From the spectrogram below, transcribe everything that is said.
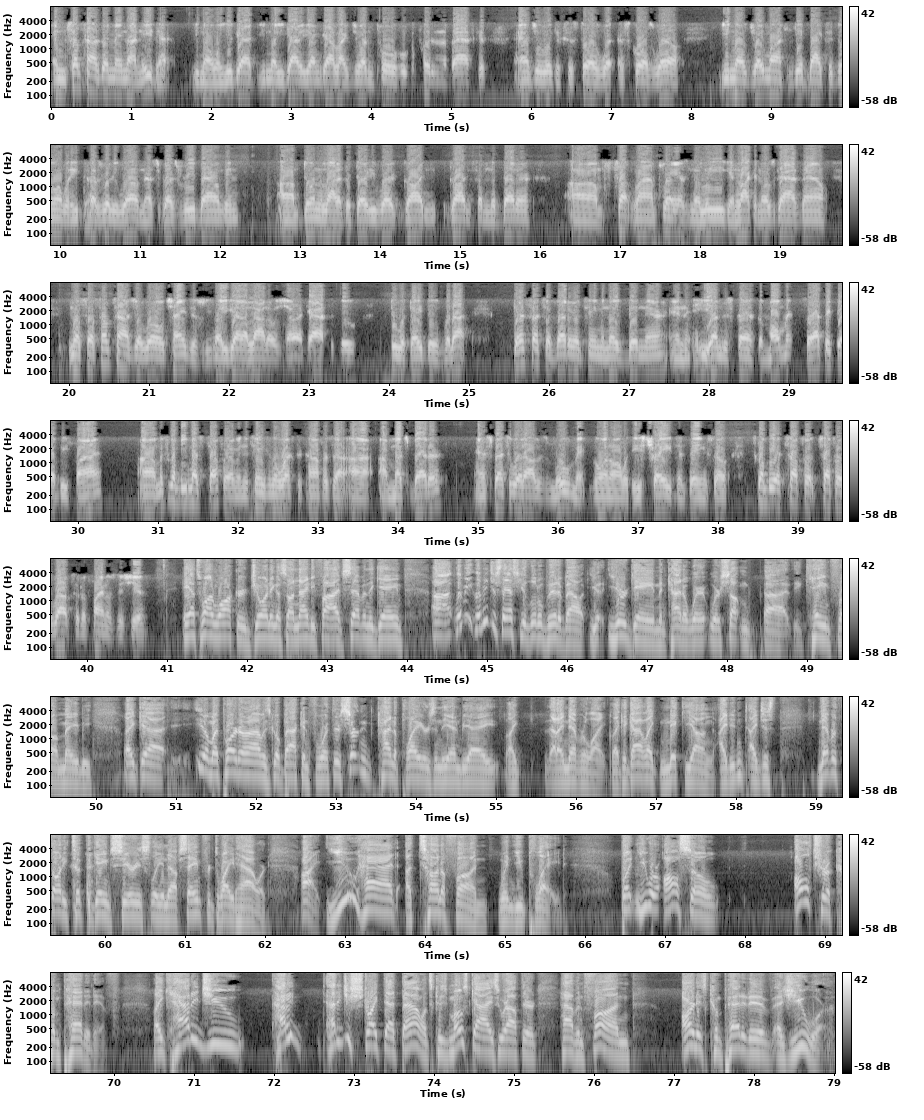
and sometimes they may not need that. You know, when you got you know you got a young guy like Jordan Poole who can put in the basket, Andrew Wiggins can score as well you know, Draymond can get back to doing what he does really well, and that's, that's rebounding, um, doing a lot of the dirty work, guarding, guarding some of the better um, frontline players in the league and locking those guys down. You know, so sometimes your role changes. You know, you got to allow those young guys to do do what they do. But I, they're such a veteran team, and they've been there, and he understands the moment. So I think they'll be fine. Um, it's going to be much tougher. I mean, the teams in the Western Conference are, are, are much better and especially with all this movement going on with these trades and things. So it's going to be a tougher, tougher route to the finals this year. Antoine Walker joining us on 95.7 The Game. Uh, let me let me just ask you a little bit about your, your game and kind of where where something uh, came from, maybe. Like uh, you know, my partner and I always go back and forth. There's certain kind of players in the NBA like that I never like, like a guy like Nick Young. I didn't. I just never thought he took the game seriously enough. Same for Dwight Howard. All right, you had a ton of fun when you played, but you were also ultra competitive. Like, how did you, how did, how did you strike that balance? Because most guys who are out there having fun aren't as competitive as you were.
